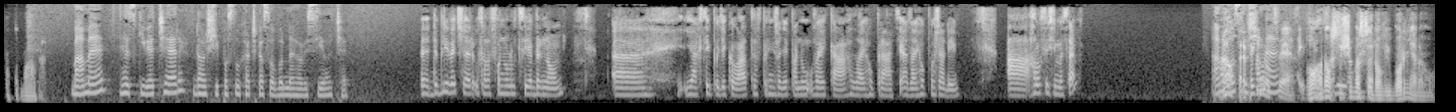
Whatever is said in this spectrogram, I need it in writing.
pokud máme. Máme, hezký večer, další posluchačka Svobodného vysílače. Eh, dobrý večer, u telefonu Lucie Brno. Já chci poděkovat v první řadě panu VK za jeho práci a za jeho pořady. A halo, slyšíme se? Ano, ano slyšíme. No ano, slyšíme se, no výborně, no.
